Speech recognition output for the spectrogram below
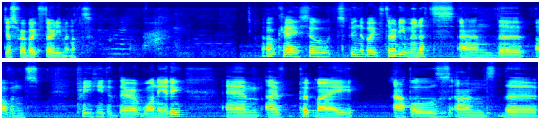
just for about 30 minutes. Okay, so it's been about 30 minutes and the oven's preheated there at 180. Um, I've put my apples and the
